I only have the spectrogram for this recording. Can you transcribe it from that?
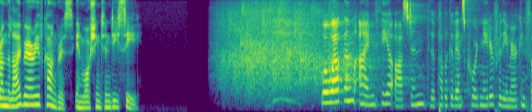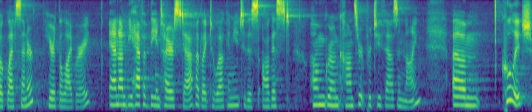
From the Library of Congress in Washington, D.C. Well, welcome. I'm Thea Austin, the Public Events Coordinator for the American Folklife Center here at the library. And on behalf of the entire staff, I'd like to welcome you to this August homegrown concert for 2009. Um, Coolidge,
